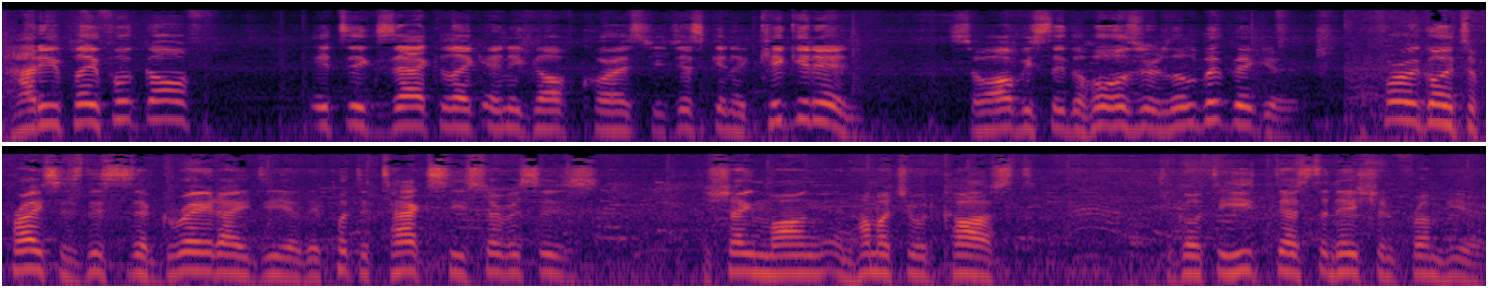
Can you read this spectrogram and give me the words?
How do you play foot golf? It's exactly like any golf course. You're just gonna kick it in. So obviously the holes are a little bit bigger. Before we go into prices, this is a great idea. They put the taxi services to Choeng Mon and how much it would cost to go to each destination from here.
